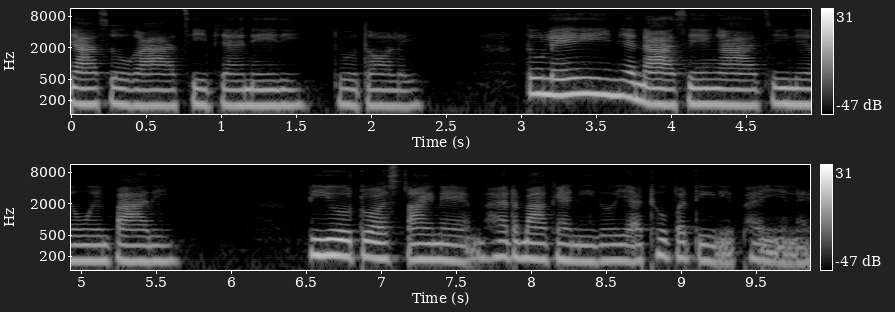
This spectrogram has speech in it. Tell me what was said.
များဆိုကစီပြန်နေသည်တို့တော်လေသူလေးမျက်နာစင်းကကြည်လင်ဝင်ပါသည်လီယိုတော်စတိုင်းနဲ့မဟာတမကန်ဒီတို့ရဲ့အထုပ်ပတ္တိတွေဖတ်ရင်လေ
